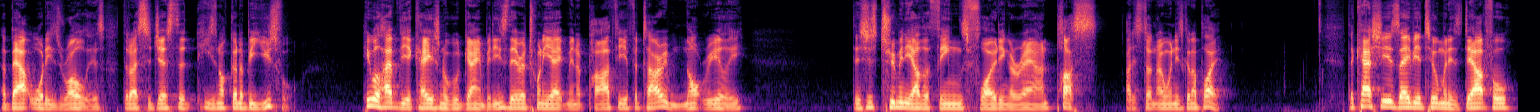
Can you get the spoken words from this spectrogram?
about what his role is that I suggest that he's not going to be useful. He will have the occasional good game, but is there a 28 minute path here for Tari? Not really. There's just too many other things floating around. Plus, I just don't know when he's going to play. The cashier, Xavier Tillman, is doubtful.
